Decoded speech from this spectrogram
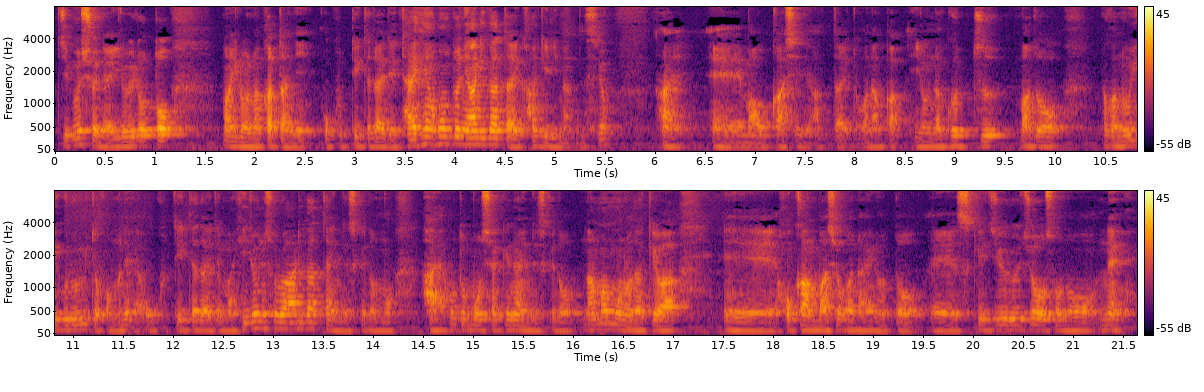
事務所にはいろいろとまあ、いろんな方に送っていただいて大変本当にありがたい限りなんですよ。はいえーまあ、お菓子であったりとかなんかいろんなグッズ窓なんかぬいぐるみとかもね送っていただいて、まあ、非常にそれはありがたいんですけどもはい本当申し訳ないんですけど生ものだけは、えー、保管場所がないのと、えー、スケジュール上そのね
